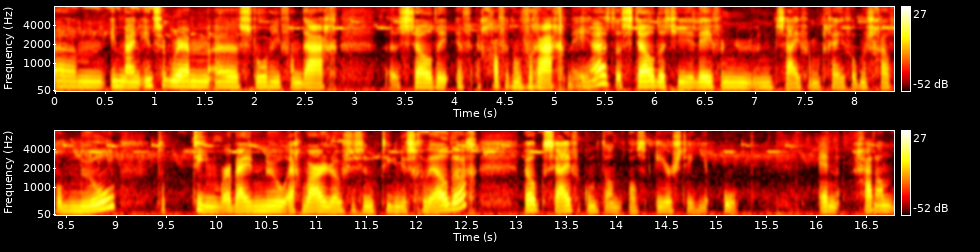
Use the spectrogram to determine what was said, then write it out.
um, in mijn Instagram uh, story vandaag uh, stelde, gaf ik een vraag mee. Hè? Stel dat je je leven nu een cijfer moet geven op een schaal van 0 tot 10. Waarbij 0 echt waardeloos is en 10 is geweldig. Welk cijfer komt dan als eerste in je op? En ga dan,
